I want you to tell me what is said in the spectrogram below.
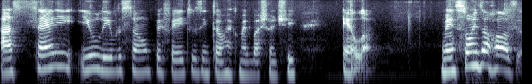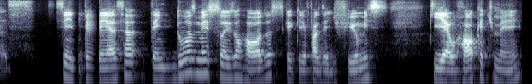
A série e o livro são perfeitos, então recomendo bastante ela. Menções honrosas. Sim, tem essa. Tem duas menções honrosas que eu queria fazer de filmes, que é o Rocketman,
